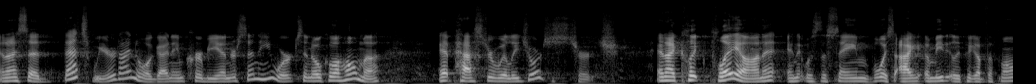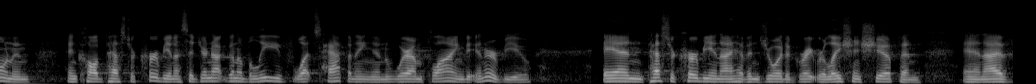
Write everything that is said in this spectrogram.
And I said, That's weird. I know a guy named Kirby Anderson. He works in Oklahoma at Pastor Willie George's church. And I clicked play on it and it was the same voice. I immediately picked up the phone and, and called Pastor Kirby and I said, You're not going to believe what's happening and where I'm flying to interview. And Pastor Kirby and I have enjoyed a great relationship, and, and, I've,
